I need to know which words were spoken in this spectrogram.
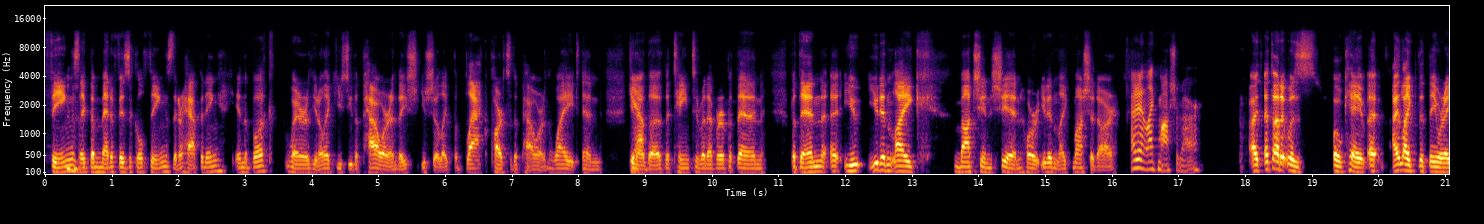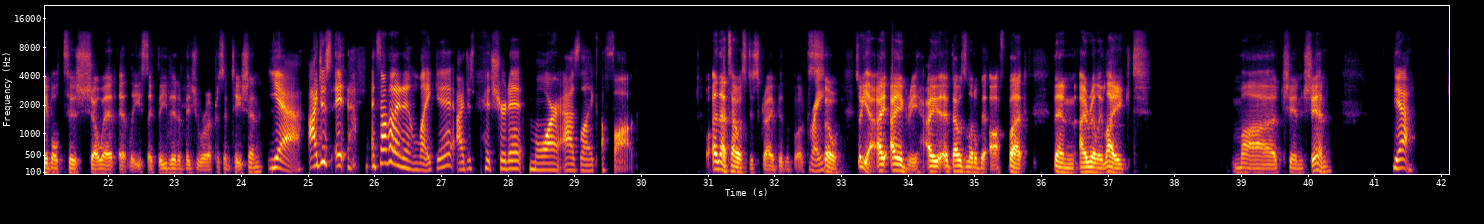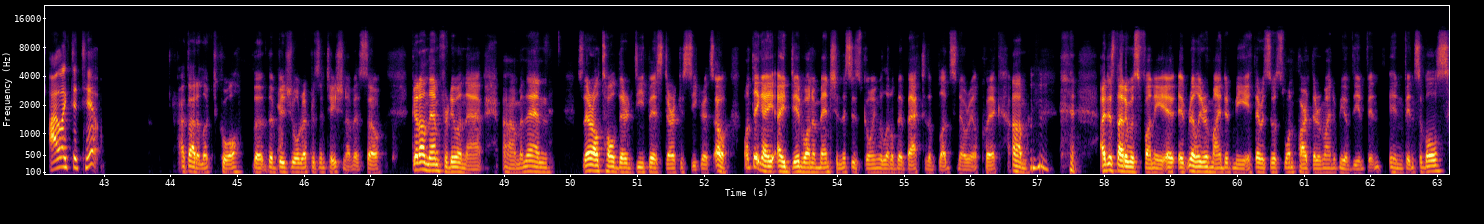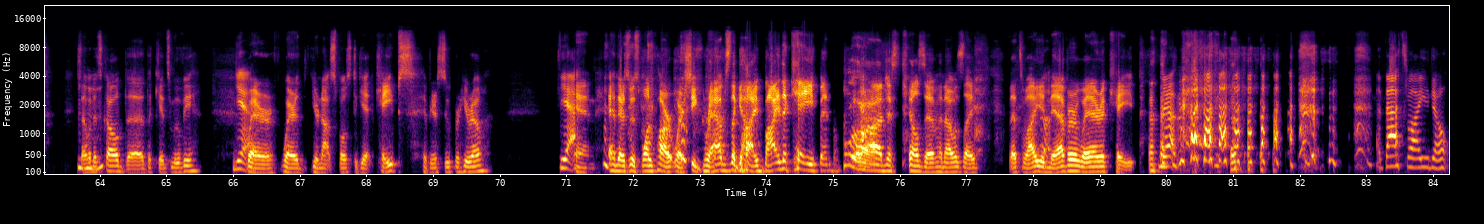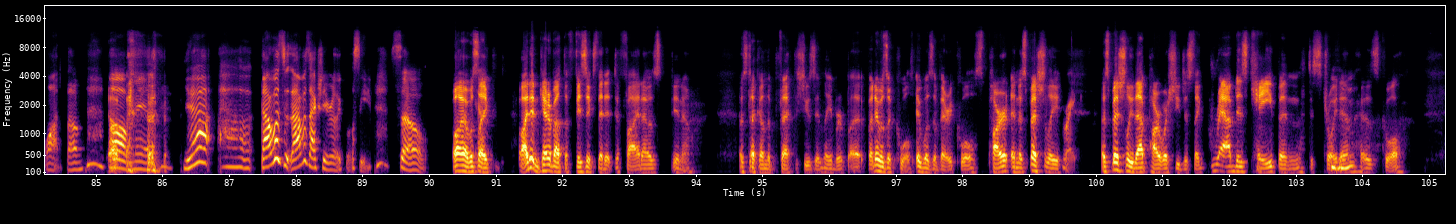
things Mhm. like the metaphysical things that are happening in the book where you know like you see the power and they sh- you show like the black parts of the power and the white and you Yeah. know the the taint or whatever but then but then uh, you you didn't like Machin Shin or you didn't like Mashadar I didn't like Mashadar. I, I thought it was okay I, I liked that they were able to show it at least like they did a visual representation Yeah, I just it. It's not that I didn't like it. I just pictured it more as like a fog. and that's how it's described in the books Right. so so yeah i i agree i that was a little bit off but then i really liked Machin Shin Yeah, I liked it too. I thought it looked cool the the visual representation of it so good on them for doing that um and then so they're all told their deepest darkest secrets oh one thing i i did want to mention this is going a little bit back to the blood snow real quick um Mhm. I just thought it was funny. It, it really reminded me. There was this one part that reminded me of the Invin- Invincibles. Is that what it's called? The the kids movie Yeah, where where you're not supposed to get capes if you're a superhero. Yeah, And and there's this one part where she grabs the guy by the cape and blah, just kills him. And I was like, that's why you never wear a cape. yeah. That's why you don't want them. Oh man, yeah. Uh, that was that was actually a really cool scene. So Well, I was Yeah. like, well, I didn't care about the physics that it defied. I was, you know, I was stuck on the fact that she was in labor, but but it was a cool, it was a very cool part, and especially right, especially that part where she just like grabbed his cape and destroyed him. It was cool.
